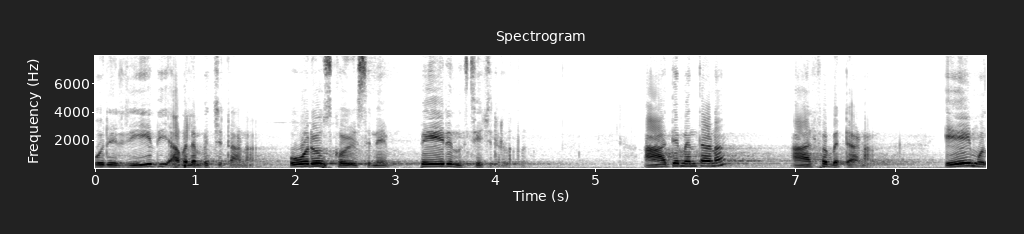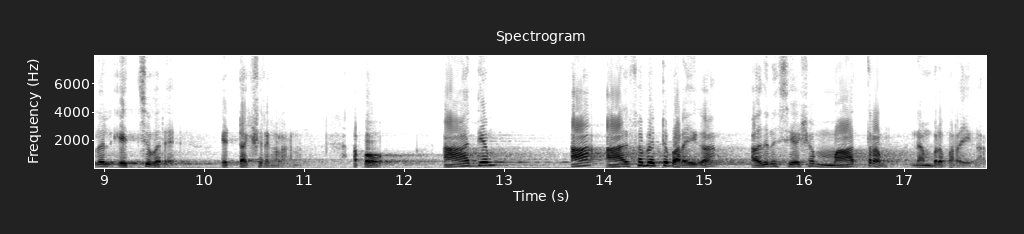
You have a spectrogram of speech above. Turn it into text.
ഒരു രീതി അവലംബിച്ചിട്ടാണ് ഓരോ സ്ക്വയേഴ്സിനെയും പേര് നിശ്ചയിച്ചിട്ടുള്ളത്. ആദ്യം എന്താണ്? ആൽഫബറ്റാണ്. എ മുതൽ എച്ച് വരെ എട്ട് അക്ഷരങ്ങളാണ്. അപ്പോൾ ആദ്യം ആ ആൽഫബറ്റ് പറയുക അതിനുശേഷം മാത്രം നമ്പർ പറയുക.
